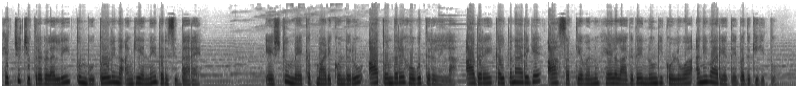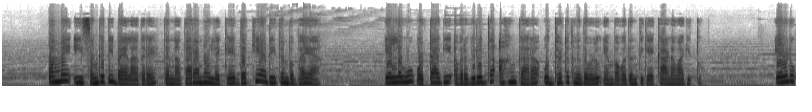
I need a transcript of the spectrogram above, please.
ಹೆಚ್ಚು ಚಿತ್ರಗಳಲ್ಲಿ ತುಂಬು ತೋಳಿನ ಅಂಗಿಯನ್ನೇ ಧರಿಸಿದ್ದಾರೆ. ಎಷ್ಟು ಮೇಕಪ್ ಮಾಡಿಕೊಂಡರೂ ಆ ತೊಂದರೆ ಹೋಗುತ್ತಿರಲಿಲ್ಲ. ಆದರೆ ಕಲ್ಪನಾರಿಗೆ ಆ ಸತ್ಯವನ್ನು ಹೇಳಲಾಗದೆ ನುಂಗಿಕೊಳ್ಳುವ ಅನಿವಾರ್ಯತೆ ಬದುಕಿಗಿತ್ತು. ಒಮ್ಮೆ ಈ ಸಂಗತಿ ಬಯಲಾದರೆ ತನ್ನ ತಾರಾಮೌಲ್ಯಕ್ಕೆ ಧಕ್ಕೆಯಾದೀತೆಂಬ ಭಯ. ಎಲ್ಲವೂ ಒಟ್ಟಾಗಿ ಅವರ ವಿರುದ್ಧ ಅಹಂಕಾರ ಉದ್ದಟತನದವಳು ಎಂಬ ವದಂತಿಗೆ ಕಾರಣವಾಗಿತ್ತು. ಎರಡು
